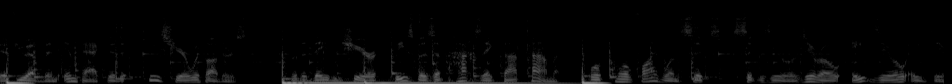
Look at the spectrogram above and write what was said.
If you have been impacted, please share with others. For the daily shiur, please visit Hachzeik.com or call 516 600 8080.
